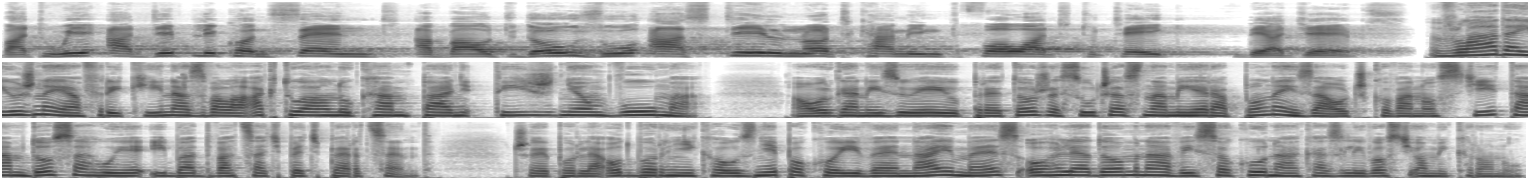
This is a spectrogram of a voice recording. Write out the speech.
But we are deeply concerned about those who are still not coming forward to take. Vláda Južnej Afriky nazvala aktuálnu kampaň Týždňom Vúma a organizuje ju preto, že súčasná miera plnej zaočkovanosti tam dosahuje iba 25% čo je podľa odborníkov znepokojivé najmä s ohľadom na vysokú nákazlivosť Omikronu.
